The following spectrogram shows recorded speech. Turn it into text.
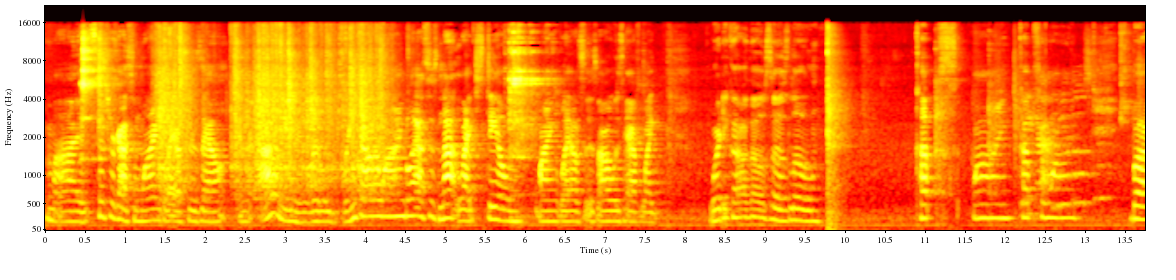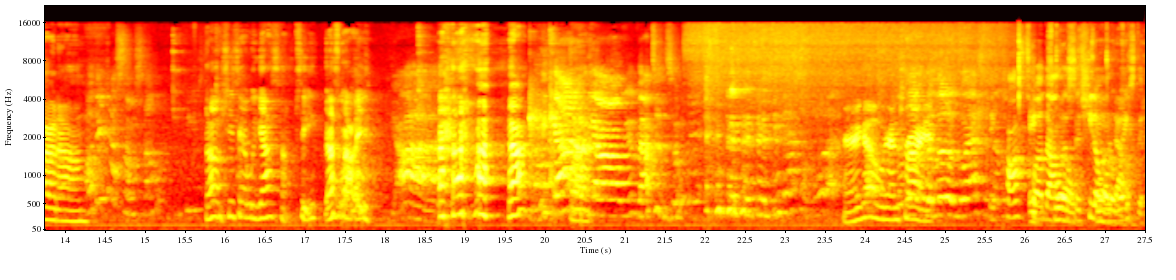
My sister got some wine glasses out, and I don't even really drink out of wine glasses. Not like still wine glasses. I always have like, what do you call those? Those little cups wine, cups of wine. But um, Oh, they got some Stella. oh, she said we got some. See, that's why. Yeah. We there got them, y'all. We about to do it. you go. We're gonna try The it. little. It costs twelve dollars, and she don't want to waste it.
